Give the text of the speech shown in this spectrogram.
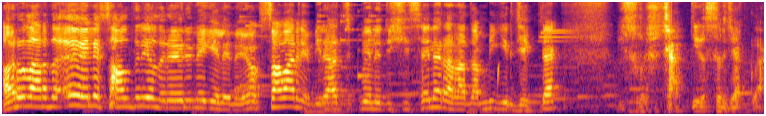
Arılar da öyle saldırıyorlar önüne gelene. Yoksa var ya birazcık böyle düşünseler aradan bir girecekler. Bir sürü çat diye ısıracaklar.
